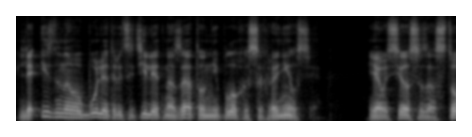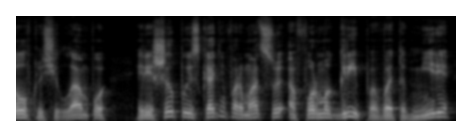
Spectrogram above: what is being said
Для изданного более 30 лет назад он неплохо сохранился. Я уселся за стол, включил лампу и решил поискать информацию о формах гриппа в этом мире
